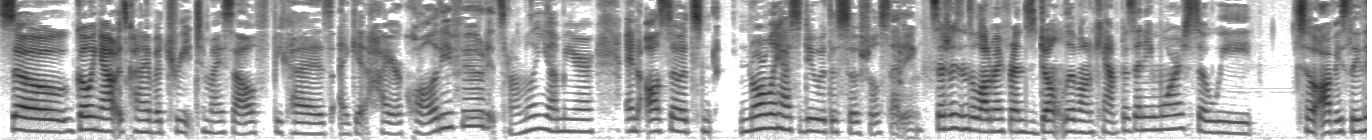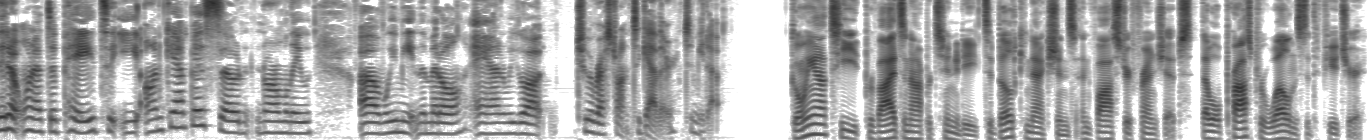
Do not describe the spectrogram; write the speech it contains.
So going out is kind of a treat to myself because I get higher quality food. It's normally yummier, and also it's normally has to do with the social setting. Especially since a lot of my friends don't live on campus anymore, so we so obviously they don't want to have to pay to eat on campus. So normally uh, we meet in the middle and we go out to a restaurant together to meet up. Going out to eat provides an opportunity to build connections and foster friendships that will prosper well into the future.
